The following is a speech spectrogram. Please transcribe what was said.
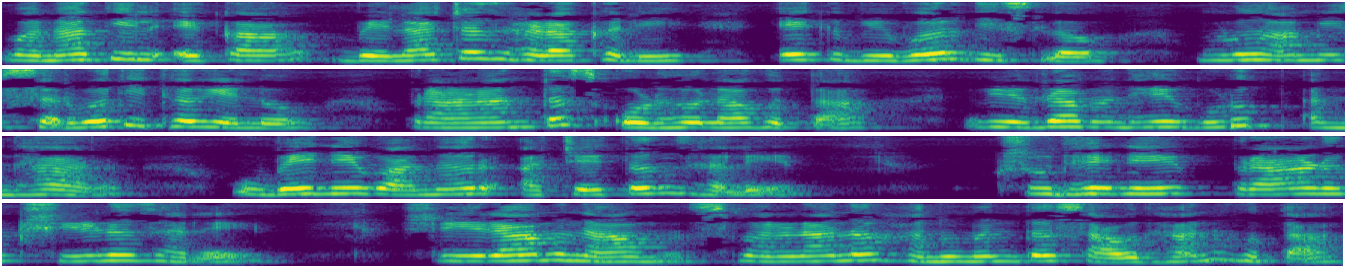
वनातील एका बेलाच्या झाडाखाली एक विवर दिसलं. म्हणून आम्ही सर्व तिथं गेलो. प्राणांतच ओढवला होता. विवरामध्ये गुडूप अंधार. उभेने वानर अचेतन झाले. क्षुधेने प्राण क्षीण झाले. श्रीराम नाम स्मरणानं हनुमंत सावधान होता.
